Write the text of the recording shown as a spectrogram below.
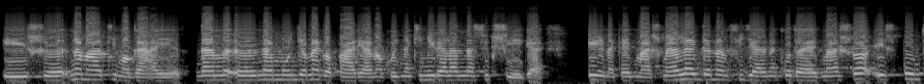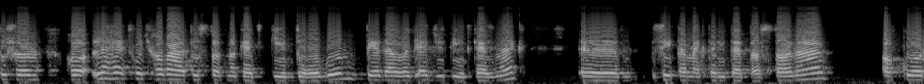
és nem áll ki magáért, nem, nem mondja meg a párjának, hogy neki mire lenne szüksége. Élnek egymás mellett, de nem figyelnek oda egymásra, és pontosan, ha lehet, hogy ha változtatnak egy-két dolgon, például, hogy együtt étkeznek, szépen megterített asztalnál, akkor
